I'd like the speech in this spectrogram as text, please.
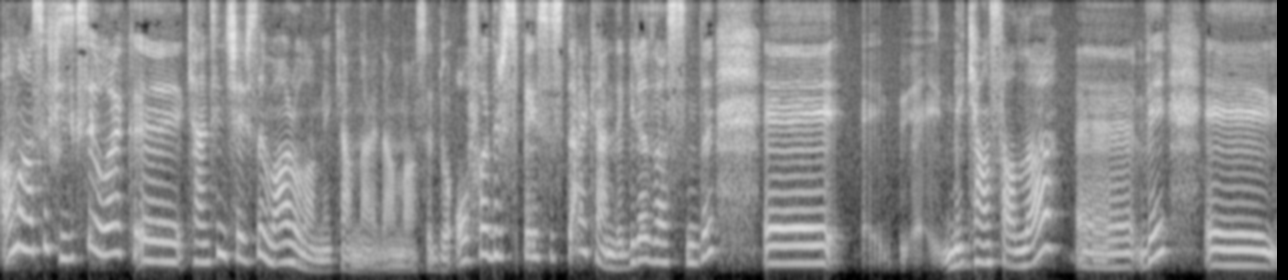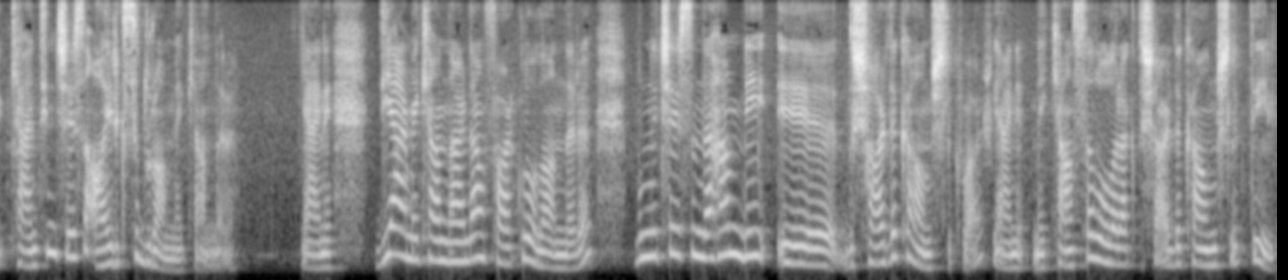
ama aslında fiziksel olarak e, kentin içerisinde var olan mekanlardan bahsediyor. Off other spaces derken de biraz aslında e, mekansallığa e, ve e, kentin içerisinde ayrıksı duran mekanları. Yani diğer mekanlardan farklı olanları bunun içerisinde hem bir e, dışarıda kalmışlık var. Yani mekansal olarak dışarıda kalmışlık değil.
